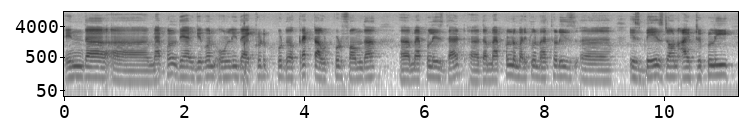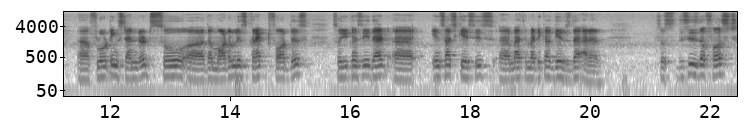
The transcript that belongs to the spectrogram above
in the uh, maple they have given only the accurate output the correct output from the uh, maple is that uh, the maple numerical method is uh, is based on IEEE uh, floating standards. So the model is correct for this. So you can see that in such cases mathematica gives the error. So this is the first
